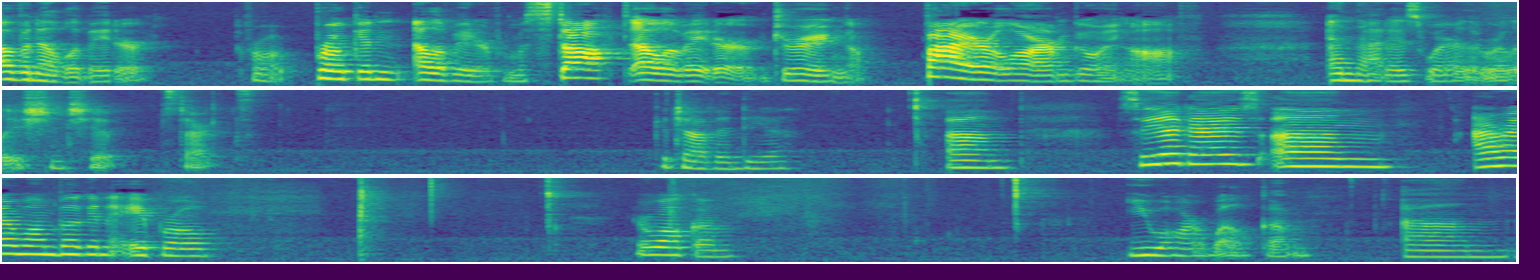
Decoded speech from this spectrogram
of an elevator, from a broken elevator, from a stopped elevator during a fire alarm going off. And that is where the relationship starts. Good job, India. Um, so yeah, guys, um, I read one book in April. You're welcome. You are welcome. Um,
